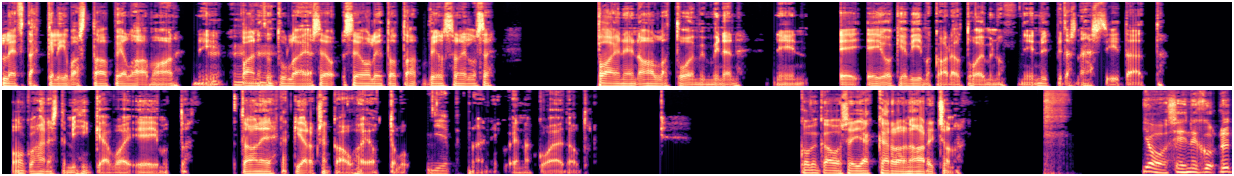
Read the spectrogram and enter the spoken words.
left tackleia vastaan pelaamaan, niin Mm, mm, painetta mm. tulee ja se, se oli tota Wilsonilla se paineen alla toimiminen, niin ei, ei oikein viime kaudella toiminut, niin nyt pitäisi nähdä siitä, että onko hänestä mihinkään vai ei, mutta tämä on ehkä kierroksen kauhea ottelu Jep. näin niin kuin ennakkoon ajateltuna. Kovin kauan se ei jää Carolina Arizona. Joo, siis niin kuin nyt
